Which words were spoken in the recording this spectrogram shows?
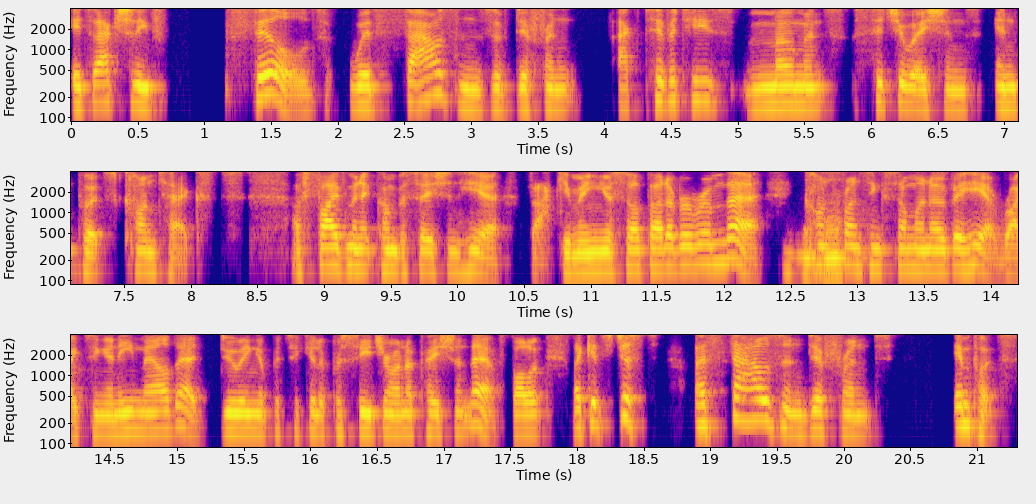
It's actually filled with thousands of different activities, moments, situations, inputs, contexts. A five minute conversation here, vacuuming yourself out of a room there, mm-hmm. confronting someone over here, writing an email there, doing a particular procedure on a patient there, follow. Like it's just a thousand different inputs.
